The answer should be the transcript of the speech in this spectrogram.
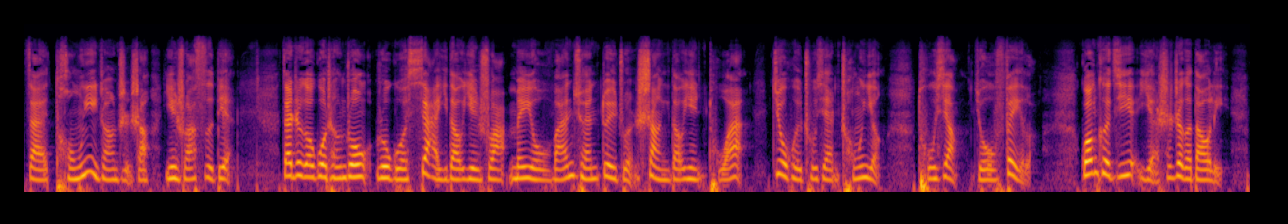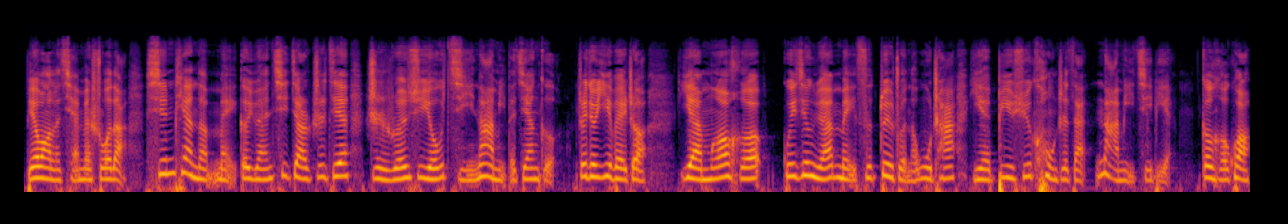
在同一张纸上印刷四遍。在这个过程中，如果下一道印刷没有完全对准上一道印图案，就会出现重影，图像就废了。光刻机也是这个道理，别忘了前面说的，芯片的每个元器件之间只允许有几纳米的间隔，这就意味着眼膜和硅晶圆每次对准的误差也必须控制在纳米级别。更何况，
